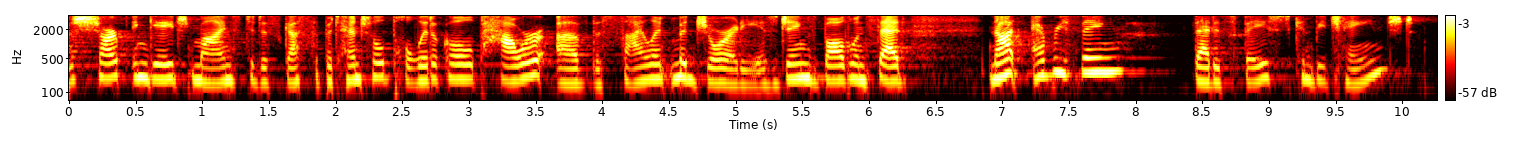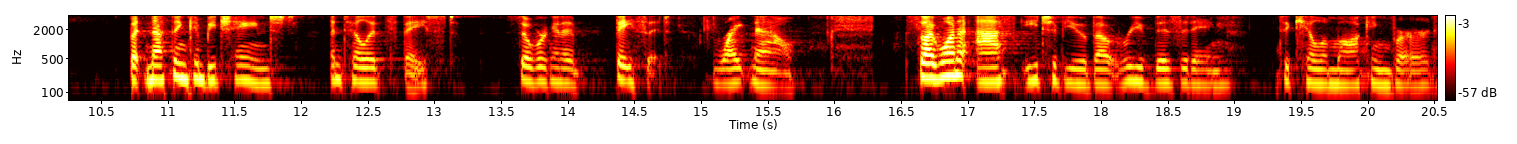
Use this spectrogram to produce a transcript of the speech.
of sharp, engaged minds to discuss the potential political power of the silent majority. As James Baldwin said, not everything that is faced can be changed, but nothing can be changed until it's faced. So we're going to face it right now. So I want to ask each of you about revisiting To Kill a Mockingbird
